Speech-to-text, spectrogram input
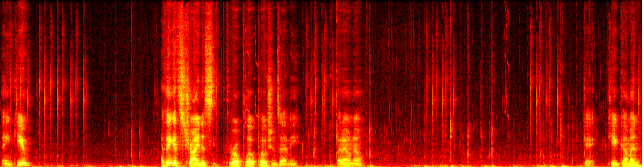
Thank you. I think it's trying to throw potions at me. But I don't know. Okay. Keep coming.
